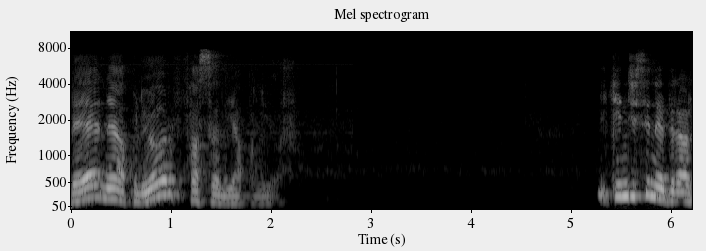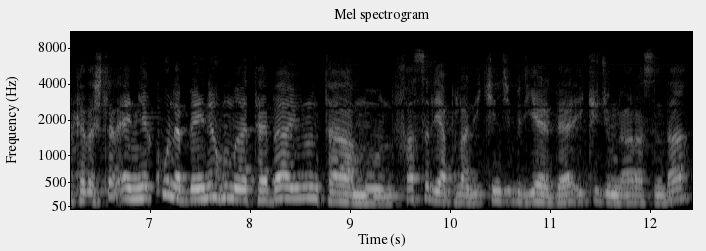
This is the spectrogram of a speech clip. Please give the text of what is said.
Ve ne yapılıyor? Fasıl yapılıyor. İkincisi nedir arkadaşlar? En yekune beynehuma tebayunun tamun. Fasıl yapılan ikinci bir yerde iki cümle arasında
